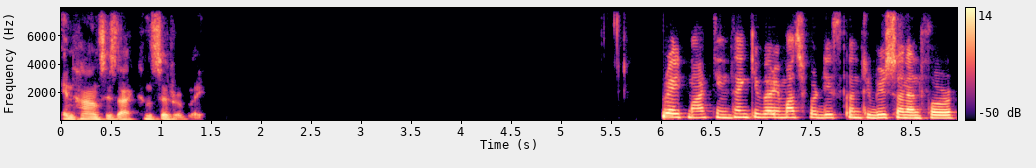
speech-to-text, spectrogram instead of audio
enhances that considerably. Great, Martin. Thank you very much for this contribution and for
